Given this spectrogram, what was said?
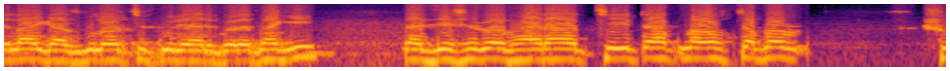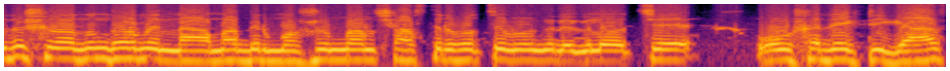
জেলায় গাছগুলো হচ্ছে কুরিয়ার করে থাকি। তাই যে সকল ভাইরা হচ্ছে, এটা আপনার হচ্ছে আপনার শুধু সনাতন ধর্মের না, আমাদের মুসলমান শাস্ত্রের হচ্ছে এগুলো হচ্ছে ঔষধি একটি গাছ।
